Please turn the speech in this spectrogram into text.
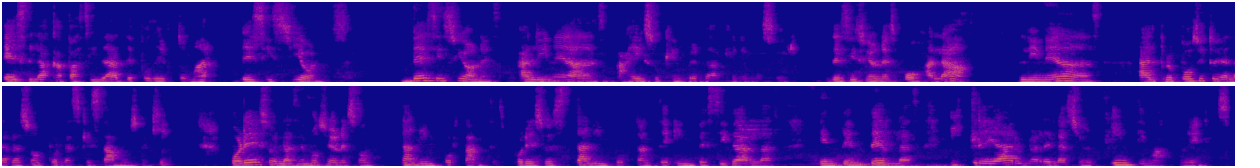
es la capacidad de poder tomar decisiones, decisiones alineadas a eso que en verdad queremos ser, decisiones ojalá alineadas al propósito y a la razón por las que estamos aquí. Por eso las emociones son tan importantes, por eso es tan importante investigarlas, entenderlas y crear una relación íntima con ellas.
